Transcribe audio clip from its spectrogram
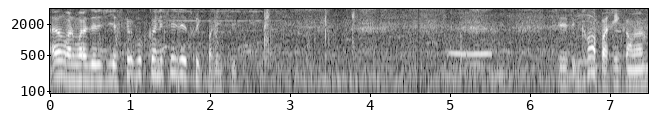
Alors Mademoiselle J, est-ce que vous reconnaissez des trucs par ici? C'est grand Paris quand même.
